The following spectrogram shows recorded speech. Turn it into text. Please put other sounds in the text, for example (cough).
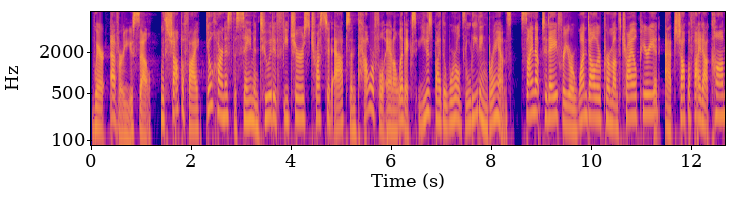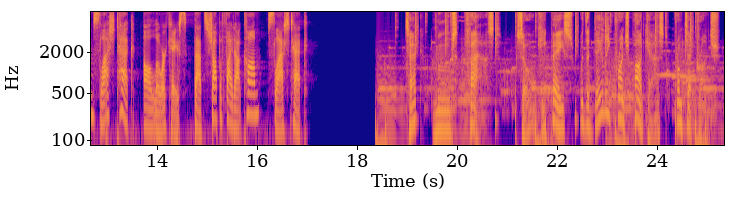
wherever you sell. With Shopify, you'll harness the same intuitive features, trusted apps, and powerful analytics used by the world's leading brands. Sign up today for your $1 per month trial period at shopify.com slash tech, all lowercase. That's shopify.com slash tech. Tech moves fast. So keep pace with the Daily Crunch podcast from TechCrunch.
